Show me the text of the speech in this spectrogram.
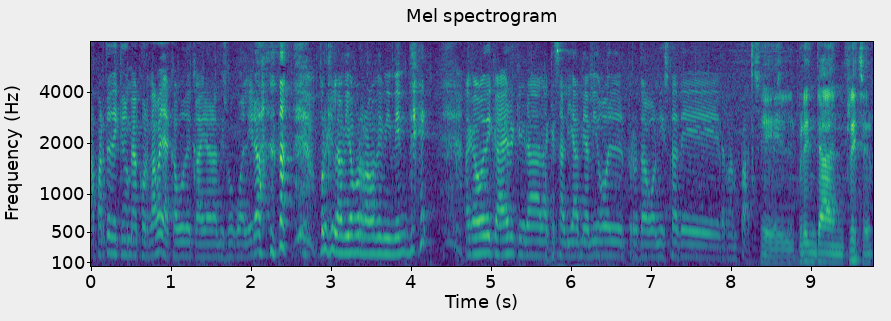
Aparte de que no me acordaba y acabo de caer ahora mismo cuál era, porque la había borrado de mi mente. acabo de caer que era la que salía mi amigo, el protagonista de Rampage. El Brendan Fletcher.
